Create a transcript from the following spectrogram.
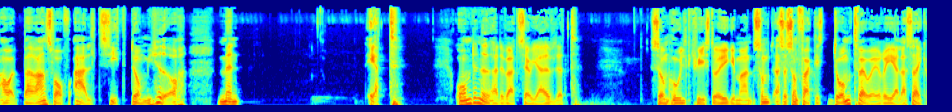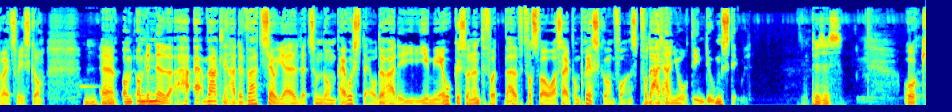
ha, bära ansvar för allt sitt de gör. Men ett, om det nu hade varit så jävligt som Hultqvist och Ygeman, som, alltså som faktiskt de två är reella säkerhetsrisker. Eh, om, om det nu ha, verkligen hade varit så jävligt som de påstår, då hade Jimmy Åkesson inte fått behövt försvara sig på en presskonferens. För det hade han gjort i en domstol. Precis. Och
